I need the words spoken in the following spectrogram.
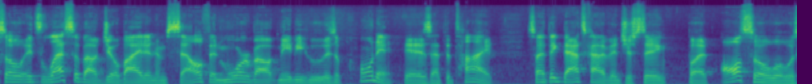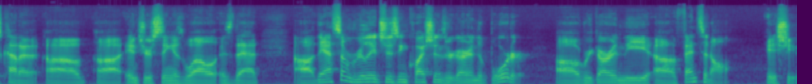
So it's less about Joe Biden himself and more about maybe who his opponent is at the time. So I think that's kind of interesting. But also, what was kind of uh, uh, interesting as well is that uh, they asked some really interesting questions regarding the border, uh, regarding the uh, fentanyl issue.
